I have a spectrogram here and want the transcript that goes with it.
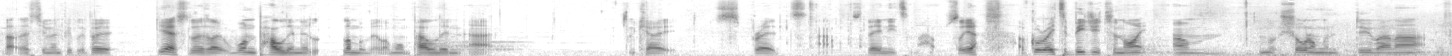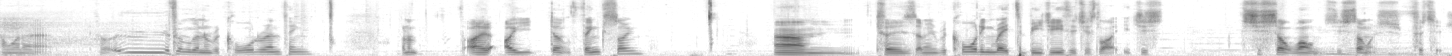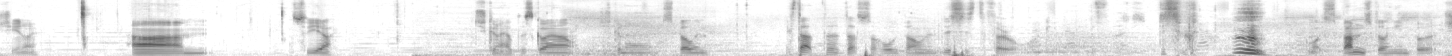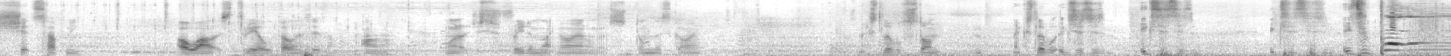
that there's too many people. But yeah, so there's like one paladin at lumber mill and one paladin at. Okay, spreads out. They need some help. So yeah, I've got rated BG tonight. Um, I'm not sure what I'm gonna do about that. If I'm gonna, if, I, if I'm gonna record or anything. I don't. I I don't think so. Um, because I mean, recording rated BGs is just like it just it's just so long. It's just so much footage, you know. Um, so yeah, just gonna help this guy out. Just gonna spell him. Is that the that's the holy paladin? This is the feral. Okay. This. I'm like spamming spelling him, but shit's happening. Oh wow, it's three holy paladins. Know. I'm gonna just freedom that guy, and I'm gonna stun this guy. Next level stun. Next level exorcism. Exorcism. Exorcism. Exorcism.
